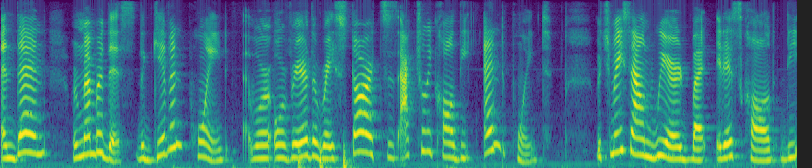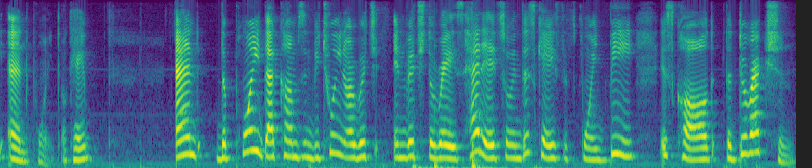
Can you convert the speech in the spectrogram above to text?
and then remember this, the given point or, or where the ray starts is actually called the end point, which may sound weird, but it is called the end point, okay? And the point that comes in between or which in which the ray is headed, so in this case it's point B, is called the direction.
